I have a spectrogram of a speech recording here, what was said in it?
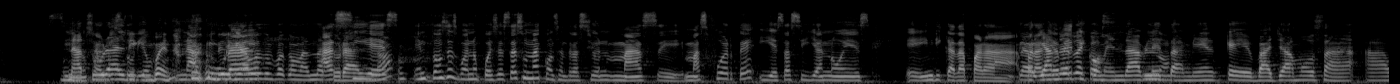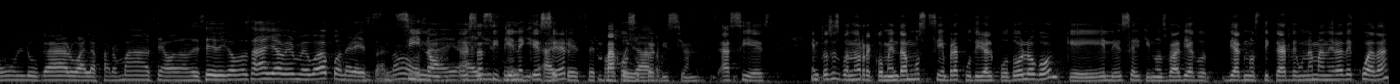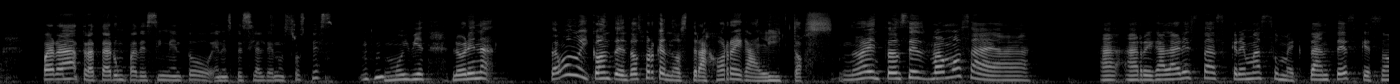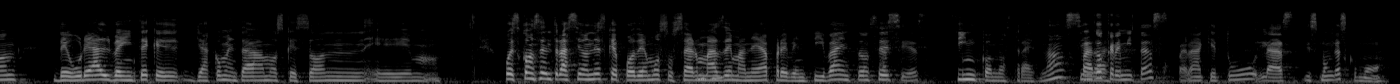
natural, bueno, natural, un poco más natural. Así es. Entonces, bueno, pues esta es una concentración más, eh, más fuerte y esa sí ya no es eh, indicada para, claro, ya no es recomendable también que vayamos a, a, un lugar o a la farmacia o donde sea digamos, ay, a ver, me voy a poner esa, ¿no? Sí, no, esa sí, tiene que ser, bajo supervisión, así es. Entonces, bueno, recomendamos siempre acudir al podólogo, que él es el que nos va a diagnosticar de una manera adecuada para tratar un padecimiento en especial de nuestros pies. Muy bien. Lorena, estamos muy contentos porque nos trajo regalitos, ¿no? Entonces, vamos a a, regalar estas cremas humectantes que son de Ureal 20, que ya comentábamos que son em, pues concentraciones que podemos usar más de manera preventiva. Entonces, cinco nos traes, ¿no? Cinco cremitas para que tú las dispongas como,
